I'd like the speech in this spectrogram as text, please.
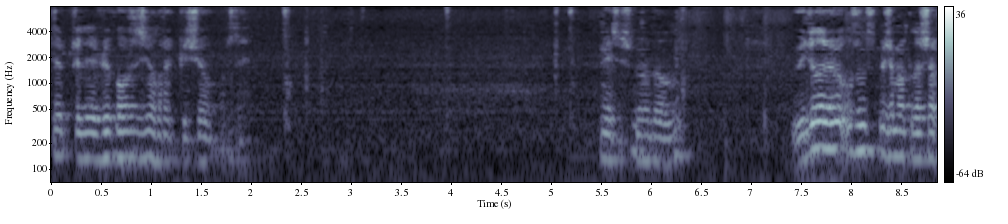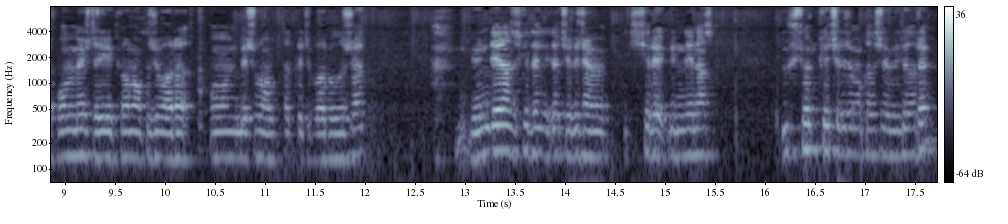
Türkçe'de Rigorzi olarak geçiyor Borzi. Neyse şunları da alalım. Videoları uzun tutmayacağım arkadaşlar. 15 dakika 16 civarı 15-16 dakika civarı olacak. Günde en az 2 dakika çekeceğim. 2 kere günde en az 3-4 kere çekeceğim arkadaşlar videoları.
